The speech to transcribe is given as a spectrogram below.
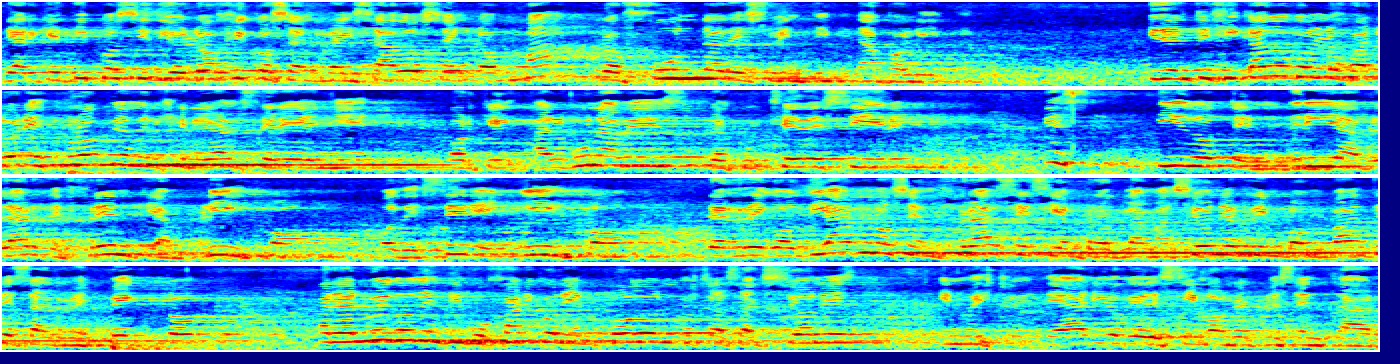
de arquetipos ideológicos enraizados en lo más profunda de su intimidad política. Identificado con los valores propios del general Sereñi, porque alguna vez lo escuché decir, es sentido tendría hablar de frente amplismo o de sereñismo, de regodearnos en frases y en proclamaciones rimbombantes al respecto, para luego desdibujar con el codo nuestras acciones y nuestro ideario que decimos representar?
